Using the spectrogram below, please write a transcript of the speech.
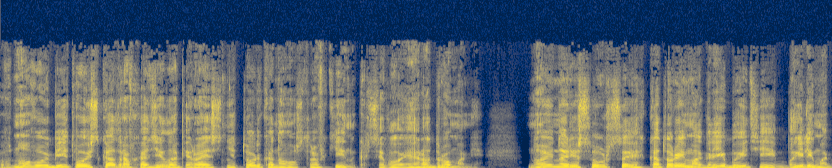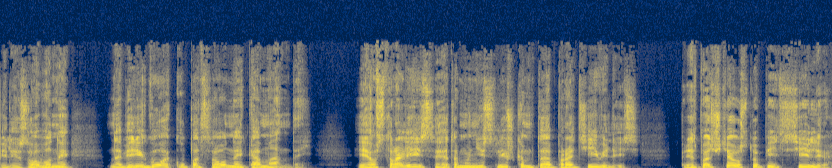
В новую битву эскадра входила, опираясь не только на остров Кинг с его аэродромами, но и на ресурсы, которые могли быть и были мобилизованы на берегу оккупационной командой. И австралийцы этому не слишком-то противились, предпочтя уступить силе,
